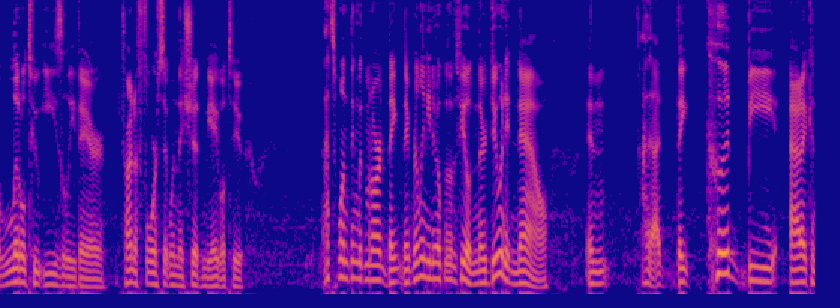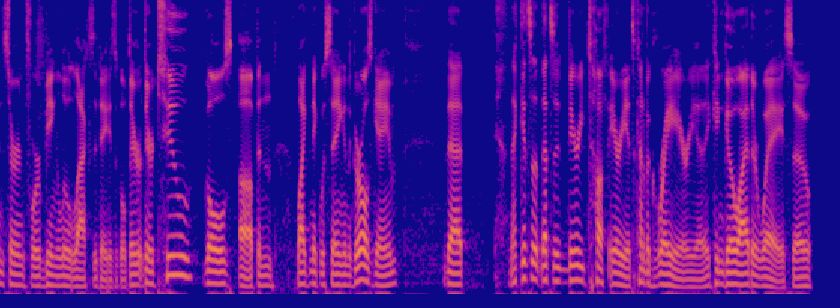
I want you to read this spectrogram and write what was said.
a little too easily there, trying to force it when they shouldn't be able to. That's one thing with Menard. They, they really need to open up the field, and they're doing it now. And I, I, they could be at a concern for being a little lackadaisical. They're, they're two goals up, and like Nick was saying in the girls' game, that that gets a that's a very tough area. It's kind of a gray area. It can go either way. So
